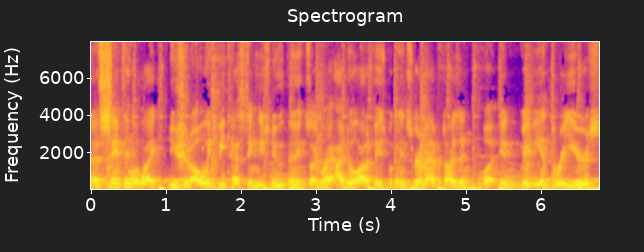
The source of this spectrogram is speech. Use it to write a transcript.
It's the same thing with like, you should always be testing these new things. Like, right, I do a lot of Facebook and Instagram advertising, but in maybe in three years,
